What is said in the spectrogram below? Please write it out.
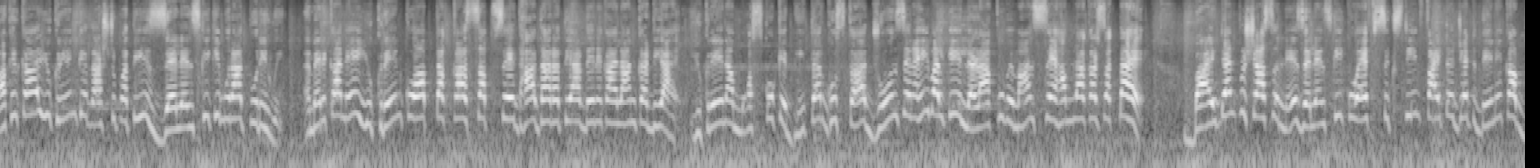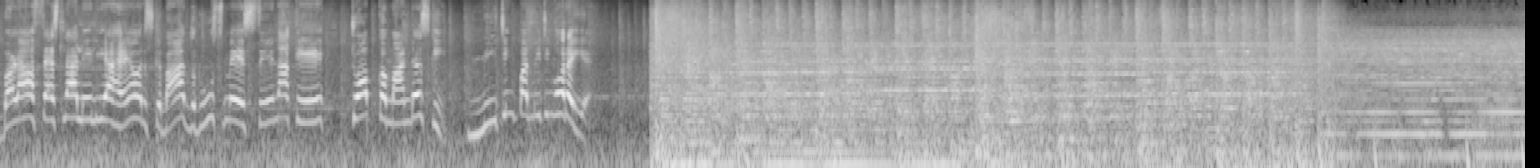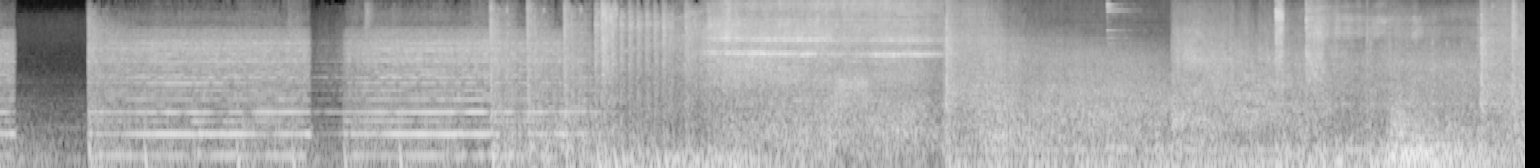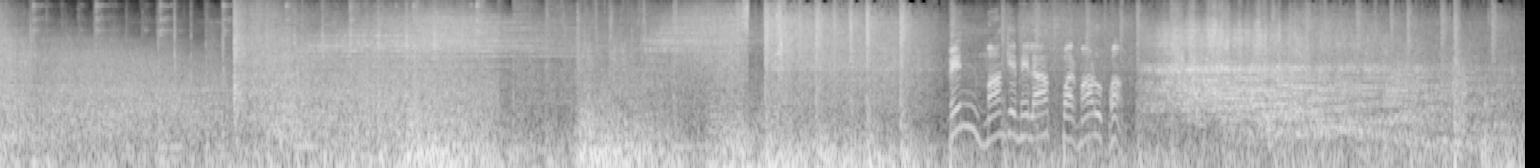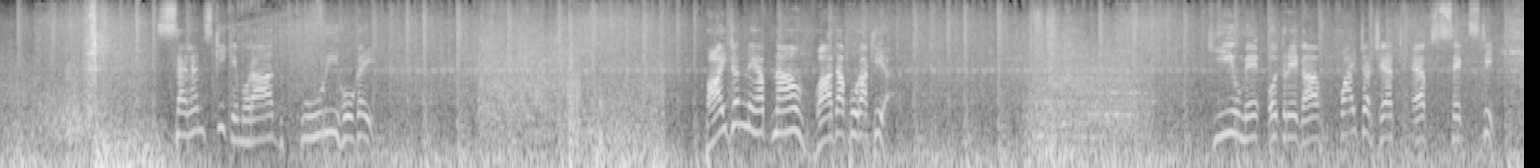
आखिरकार यूक्रेन के राष्ट्रपति जेलेंस्की की मुराद पूरी हुई। अमेरिका ने यूक्रेन को अब तक का सबसे धारदार हथियार देने का ऐलान कर दिया है। यूक्रेन अब मॉस्को के भीतर घुसकर ड्रोन से नहीं बल्कि लड़ाकू विमान से हमला कर सकता है। बाइडेन प्रशासन ने जेलेंस्की को एफ़ 16 फाइटर जेट देने का बड़ा फैसला ले लिया है और इसके बाद रूस में सेना के टॉप कमांडर्स की मीटिंग पर मीटिंग हो रही है। मांगे मिला परमाणु बम। सेलेंस्की की मुराद पूरी हो गई। बाइडन ने अपना वादा पूरा किया। कीव में उतरेगा फाइटर जेट एफ़ सिक्सटीन।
